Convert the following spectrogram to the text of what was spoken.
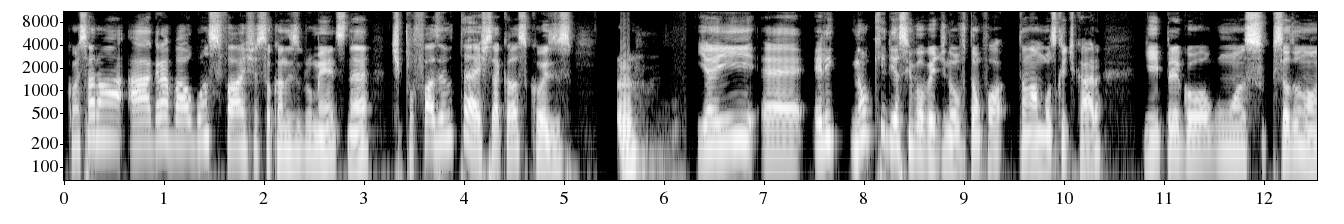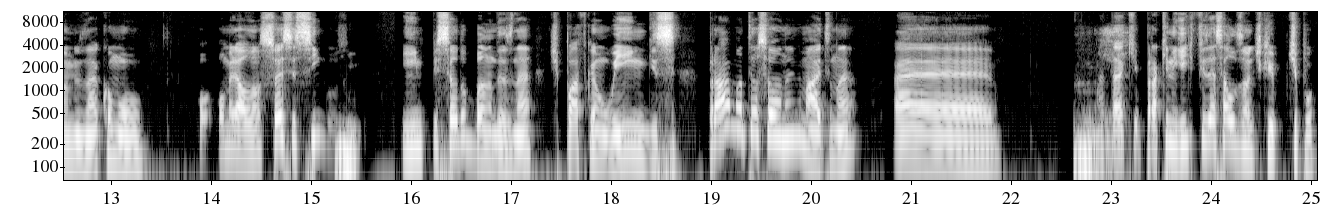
começaram a, a gravar algumas faixas, tocando instrumentos, né? Tipo, fazendo testes, aquelas coisas. Hum. E aí, é, ele não queria se envolver de novo tão, tão na música de cara, e aí pregou alguns pseudônimos, né? Como, ou, ou melhor, lançou esses singles em pseudobandas, né? Tipo African Wings, pra manter o seu anonimato, né? É... Até que, pra que ninguém fizesse alusão de que, tipo,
